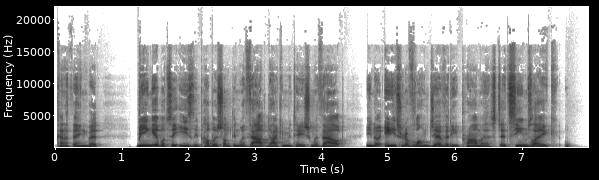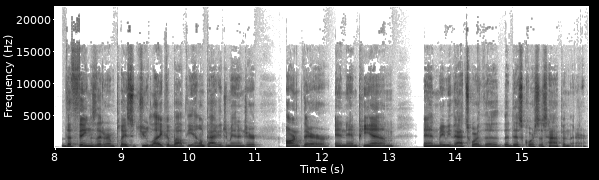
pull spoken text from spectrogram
kind of thing. But being able to easily publish something without documentation without you know any sort of longevity promised it seems like the things that are in place that you like about the elm package manager aren't there in npm and maybe that's where the the discourses happen there.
